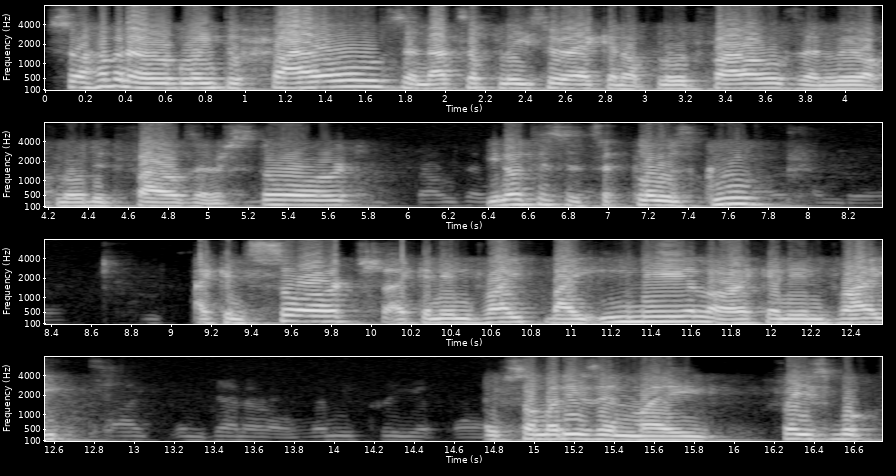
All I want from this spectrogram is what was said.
So I have an arrow going to files, and that's a place where I can upload files and where uploaded files are stored. You notice it's a closed group. I can sort, I can invite by email, or I can invite like in general when you create one. if somebody's in my Facebook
